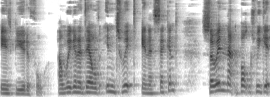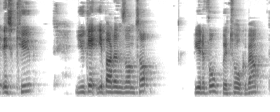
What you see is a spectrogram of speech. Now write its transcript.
is beautiful, and we're going to delve into it in a second. So in that box, we get this cube. You get your buttons on top. Beautiful, we'll talk about.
